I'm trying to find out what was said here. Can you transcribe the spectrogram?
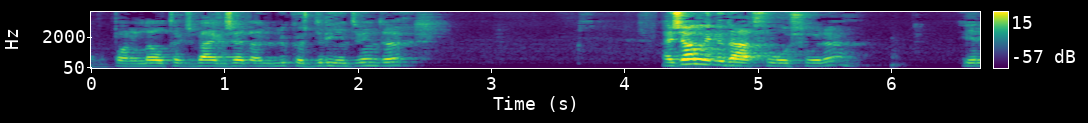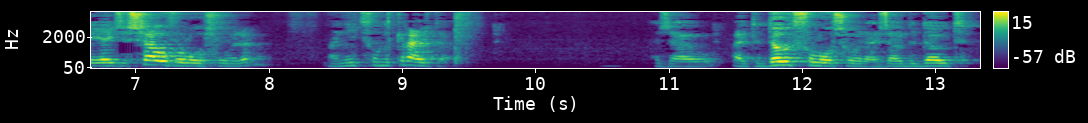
nog een paralleltekst bijgezet uit Lucas 23. Hij zou inderdaad verlost worden. Heer Jezus zou verlost worden, maar niet van de kruisdood. Hij zou uit de dood verlost worden. Hij zou de dood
